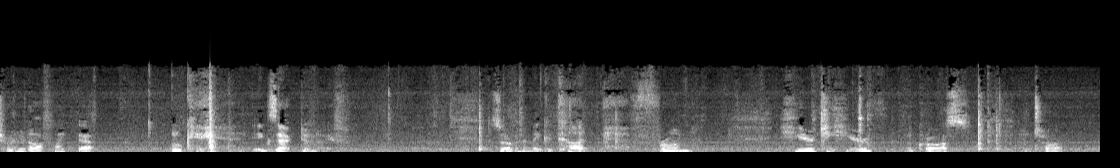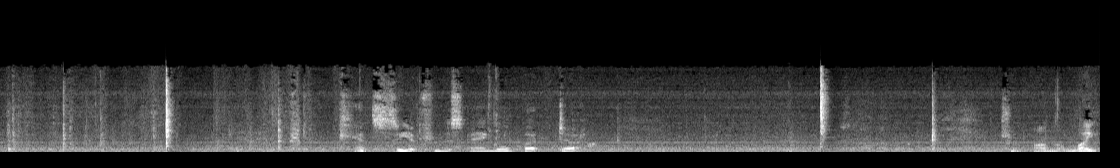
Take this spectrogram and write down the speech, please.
turn it off like that. Okay, exacto knife. So I'm going to make a cut from here to here across the top. Can't see it from this angle, but uh, turn on the light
